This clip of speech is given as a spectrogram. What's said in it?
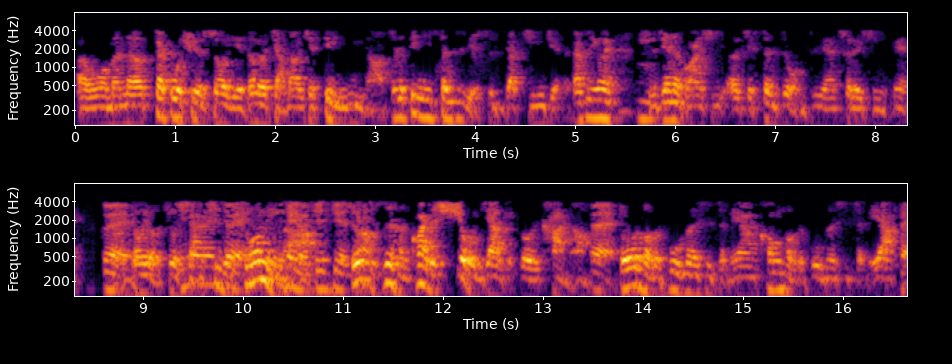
呃，我们呢在过去的时候也都有讲到一些定义啊，这个定义甚至也是比较精简的，但是因为时间的关系，而且甚至我们之前在策略性里面对呃都有做详细的说明啊所以只是很快的秀一下给各位看啊。对多头的部分是怎么样，空头的部分是怎么样。对，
